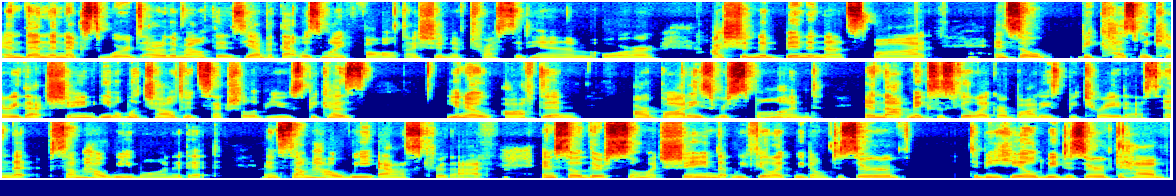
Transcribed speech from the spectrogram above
And then the next words out of their mouth is, yeah, but that was my fault. I shouldn't have trusted him or I shouldn't have been in that spot. And so, because we carry that shame, even with childhood sexual abuse, because you know, often our bodies respond and that makes us feel like our bodies betrayed us and that somehow we wanted it and somehow we asked for that. And so there's so much shame that we feel like we don't deserve to be healed. We deserve to have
